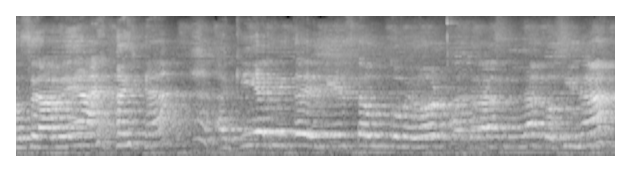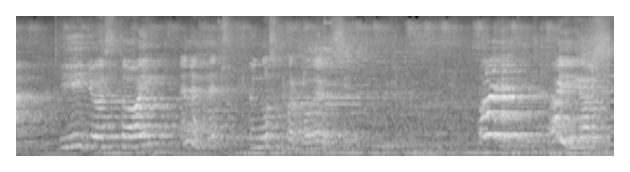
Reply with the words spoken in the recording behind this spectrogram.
O sea, vean allá. Aquí arriba de mí está un comedor, atrás la cocina y yo estoy en el techo. Tengo superpoderes, sí. ¡Ay! ¡Ay, Dios!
